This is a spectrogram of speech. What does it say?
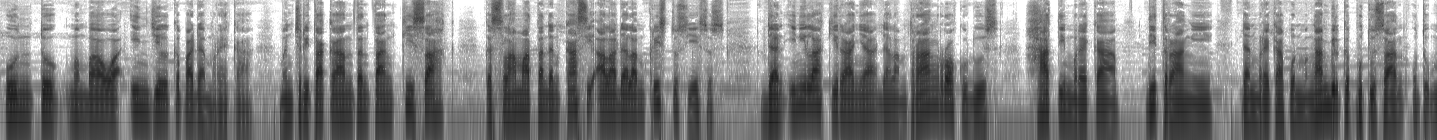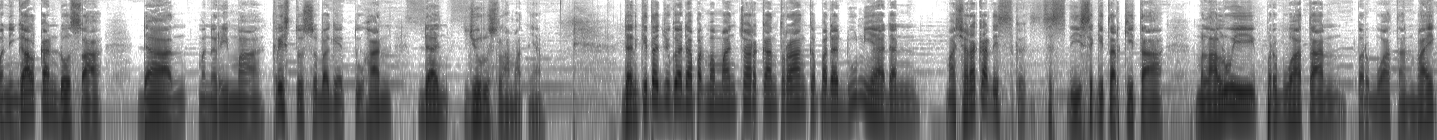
untuk membawa Injil kepada mereka, menceritakan tentang kisah keselamatan dan kasih Allah dalam Kristus Yesus. Dan inilah kiranya dalam terang Roh Kudus hati mereka diterangi dan mereka pun mengambil keputusan untuk meninggalkan dosa dan menerima Kristus sebagai Tuhan dan Juru Selamatnya. Dan kita juga dapat memancarkan terang kepada dunia dan masyarakat di, sekitar kita melalui perbuatan-perbuatan baik.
